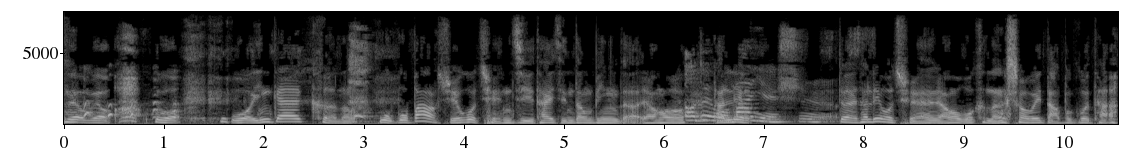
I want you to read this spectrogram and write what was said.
没有没有，我我应该可能我我爸学过拳击，他以前当兵的，然后哦对，我爸也是。对他练过拳，然后我可能稍微打不过他。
